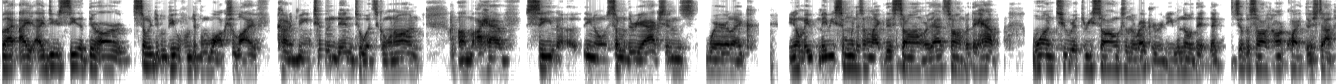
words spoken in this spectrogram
but I, I do see that there are so many different people from different walks of life kind of being tuned into what's going on. Um, I have seen uh, you know some of the reactions where like you know maybe maybe someone doesn't like this song or that song, but they have one, two, or three songs on the record, even though that like these other songs aren't quite their style.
